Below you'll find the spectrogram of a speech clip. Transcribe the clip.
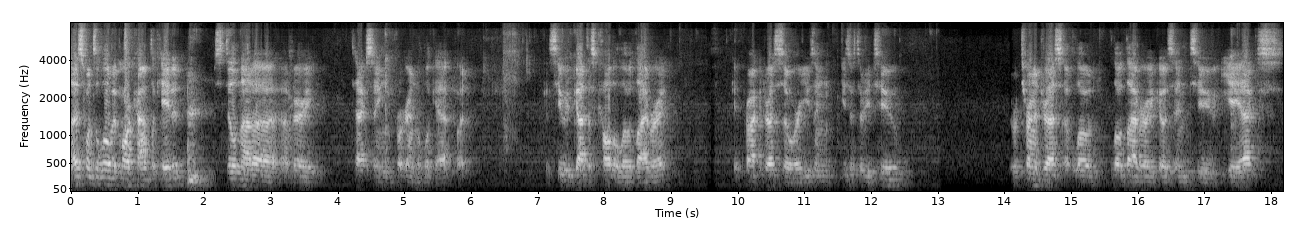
Now this one's a little bit more complicated. Still not a, a very taxing program to look at, but you can see we've got this call to load library, get proc address, so we're using user32. The return address of load, load library goes into EAX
